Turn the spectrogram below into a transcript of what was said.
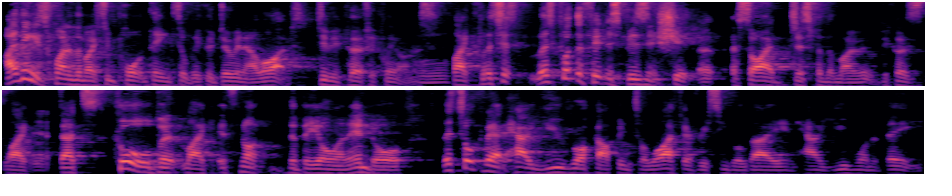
I think it's one of the most important things that we could do in our lives, to be perfectly honest. Mm. Like, let's just let's put the fitness business shit aside just for the moment because, like, Yeah. that's cool, but like, it's not the be all and end all. Let's talk about how you rock up into life every single day and how you want to be,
